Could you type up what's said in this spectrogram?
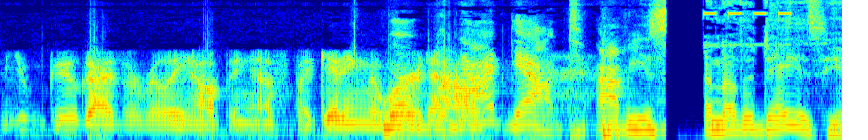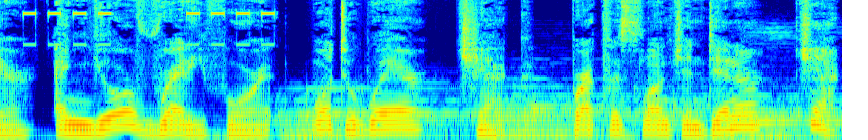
You, you guys are really helping us by getting the well word out. not yet obviously Another day is here, and you're ready for it. What to wear? Check. Breakfast, lunch, and dinner? Check.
